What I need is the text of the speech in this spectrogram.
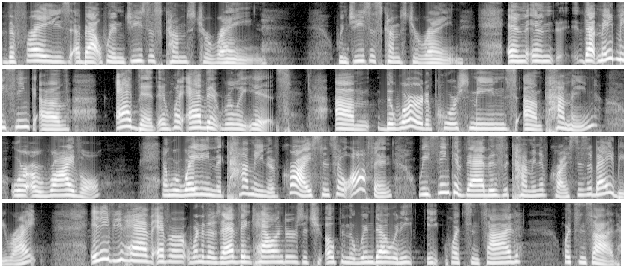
the phrase about when Jesus comes to reign. When Jesus comes to reign. And, and that made me think of Advent and what Advent really is. Um, the word, of course, means um, coming or arrival, and we're waiting the coming of Christ. And so often we think of that as the coming of Christ as a baby, right? Any of you have ever one of those advent calendars that you open the window and eat, eat what's inside? What's inside?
